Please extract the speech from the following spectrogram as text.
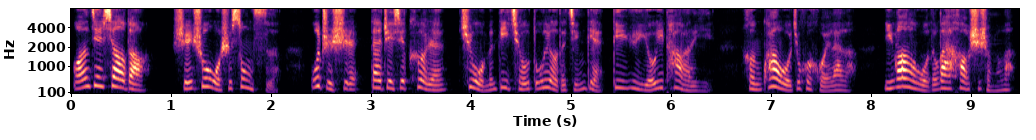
王健笑道：“谁说我是送死？我只是带这些客人去我们地球独有的景点地狱游一趟而已。很快我就会回来了。你忘了我的外号是什么了？”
